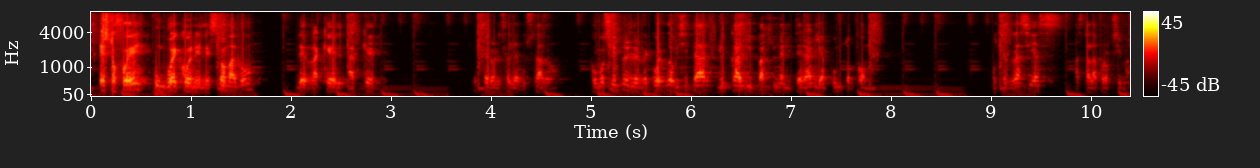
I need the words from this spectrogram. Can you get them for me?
Esto fue Un hueco en el estómago de Raquel Arquet. Espero les haya gustado. Como siempre les recuerdo visitar yucalipaginaliteraria.com. Muchas gracias, hasta la próxima.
